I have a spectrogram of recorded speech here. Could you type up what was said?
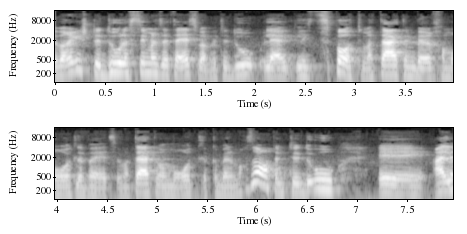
וברגע שתדעו לשים על זה את האצבע ותדעו לצפות מתי אתם בערך אמורות לבייץ ומתי אתם אמורות לקבל מחזור, אתם תדעו אה, א',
